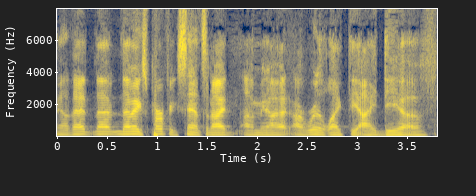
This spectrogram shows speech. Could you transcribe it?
Yeah, that, that that makes perfect sense, and I I mean I, I really like the idea of,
